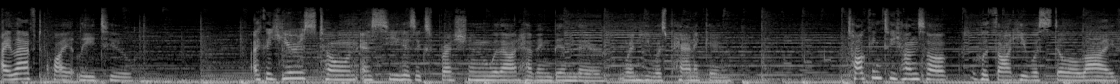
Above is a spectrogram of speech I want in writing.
I laughed quietly too. I could hear his tone and see his expression without having been there when he was panicking. Talking to Hyunsuk, who thought he was still alive,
